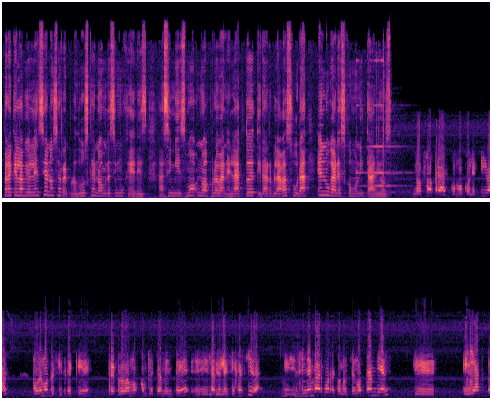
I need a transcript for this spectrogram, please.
para que la violencia no se reproduzca en hombres y mujeres. Asimismo, no aprueban el acto de tirar la basura en lugares comunitarios. Nosotras, como colectiva, podemos decir de que reprobamos completamente eh, la violencia ejercida. Eh, sin embargo, reconocemos también que el acto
